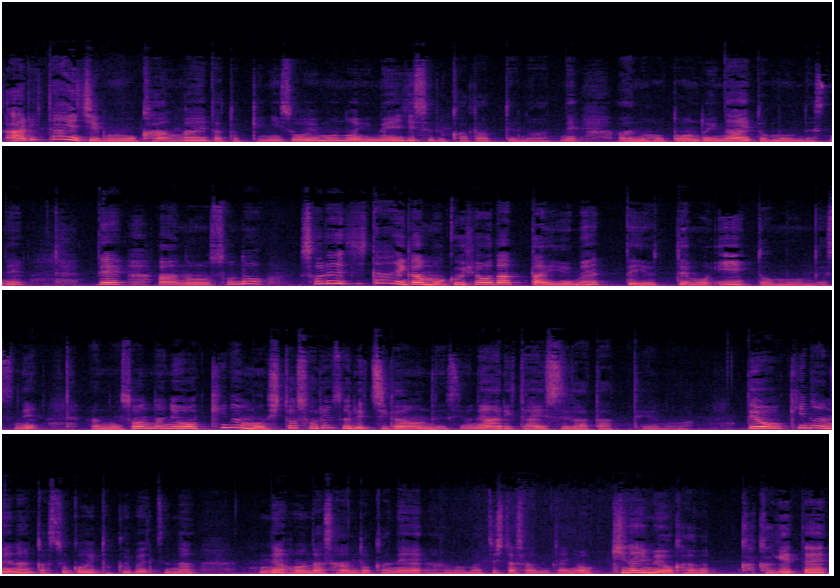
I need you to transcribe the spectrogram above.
ありたい自分を考えた時にそういうものをイメージする方っていうのはねあのほとんどいないと思うんですね。であのそのそれ自体が目標だった夢って言ってもいいと思うんですね。あのそんなに大きなもの人それぞれ違うんですよねありたい姿っていうのは。で大きなねなんかすごい特別なね、本田さんとかねあの松下さんみたいに大きな夢を掲げて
